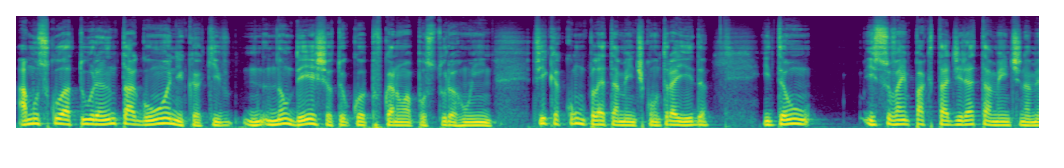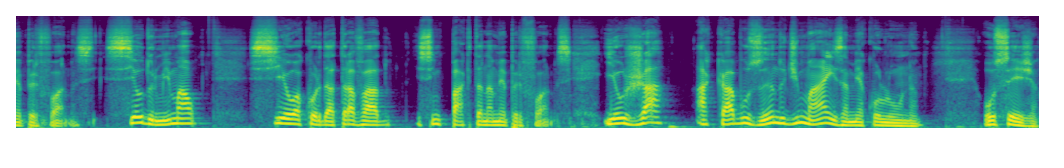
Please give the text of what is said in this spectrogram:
a musculatura antagônica que não deixa o teu corpo ficar numa postura ruim, fica completamente contraída. Então, isso vai impactar diretamente na minha performance. Se eu dormir mal, se eu acordar travado, isso impacta na minha performance. E eu já acabo usando demais a minha coluna. Ou seja,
